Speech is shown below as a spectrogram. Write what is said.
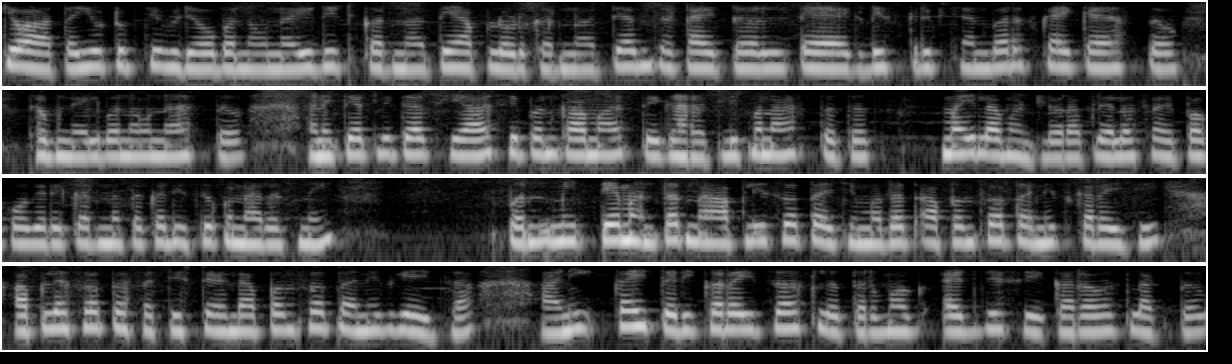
किंवा आता यूट्यूबचे व्हिडिओ बनवणं एडिट करणं ते अपलोड करणं त्यांचं टायटल टॅग डिस्क्रिप्शन बरंच काय काय असतं थंबनेल बनवणं असतं. आणि त्यातली त्यात हे असे पण कामं असते घरातली पण असतातच. महिला म्हटल्यावर आपल्याला स्वयंपाक वगैरे करणं तर कधी चुकणारच नाही. पण मी ते म्हणतात ना आपली स्वतःची मदत आपण स्वतःनीच करायची. आपल्या स्वतःसाठी स्टँड आपण स्वतःनीच घ्यायचा आणि काहीतरी करायचं असलं तर मग ॲडजस्ट हे करावंच लागतं.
